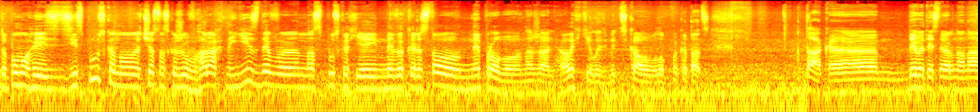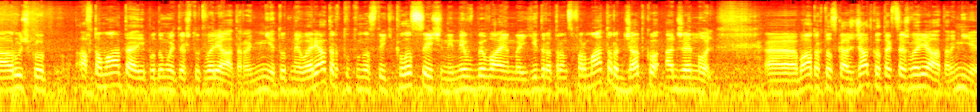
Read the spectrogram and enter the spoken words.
допомоги зі спуску, але чесно скажу, в горах не їздив, е, на спусках я її не використовував, не пробував, на жаль, але хотілося б, цікаво було б покататися. Так, е, дивитесь, мабуть, на ручку автомата і подумайте, що тут варіатора. Ні, тут не варіатор, тут у нас стоїть класичний невбиваємий гідротрансформатор Jatco AG0. Е, багато хто скаже, Jatco, так це ж варіатор. Ні,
